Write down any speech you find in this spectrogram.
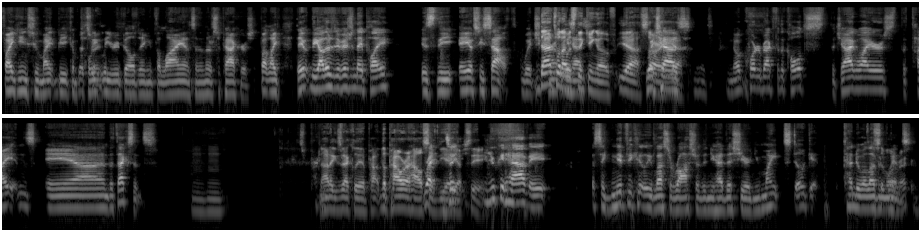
Vikings, who might be completely right. rebuilding, the Lions, and then there's the Packers. But like they, the other division they play is the AFC South, which that's what I was has, thinking of. Yeah, sorry, which has yeah. no quarterback for the Colts, the Jaguars, the Titans, and the Texans. Mm-hmm. Not exactly a, the powerhouse right. of the so AFC. You could have a, a significantly lesser roster than you had this year, and you might still get 10 to 11 Similar wins. Record.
